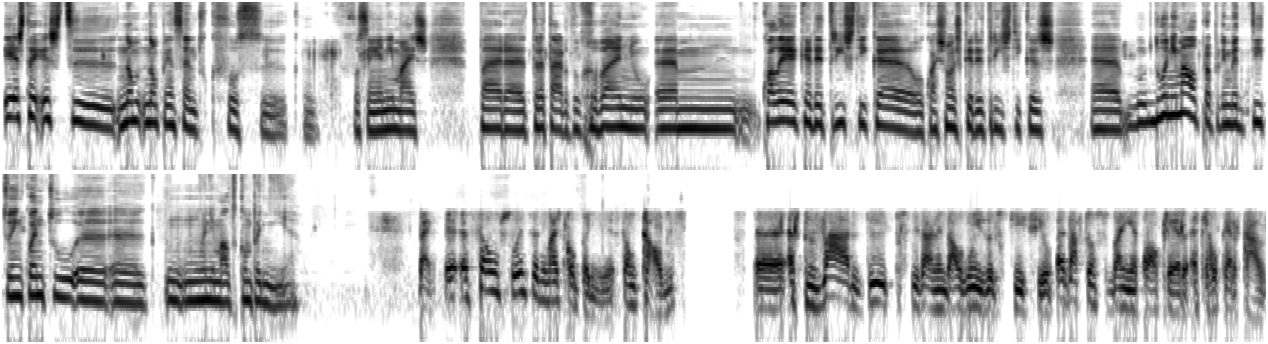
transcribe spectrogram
Este, este não, não pensando que, fosse, que fossem animais para tratar do rebanho, um, qual é a característica ou quais são as características uh, do animal propriamente dito enquanto um animal de companhia? Bem, são excelentes animais de companhia, são calmos, Uh, apesar de precisarem de algum exercício, adaptam-se bem a qualquer, a qualquer caso.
